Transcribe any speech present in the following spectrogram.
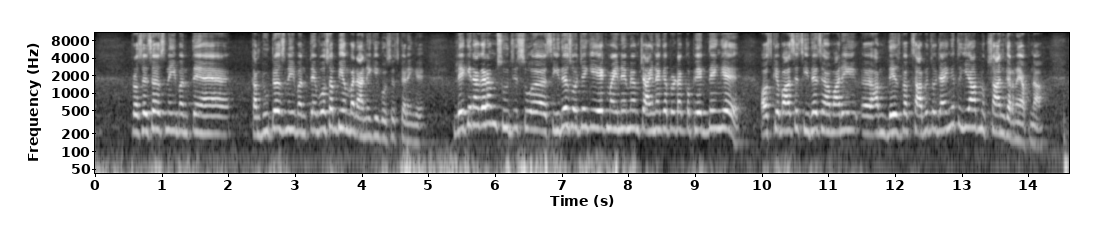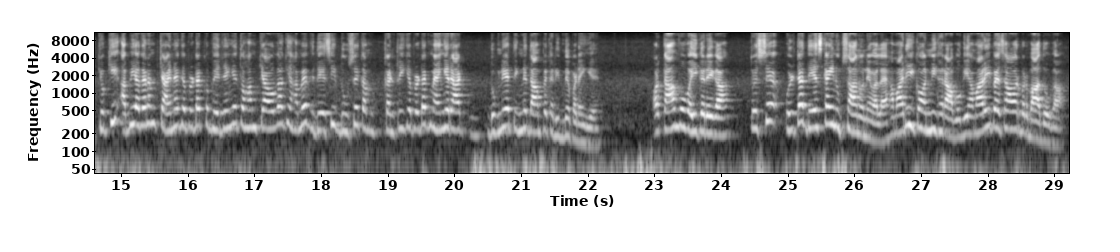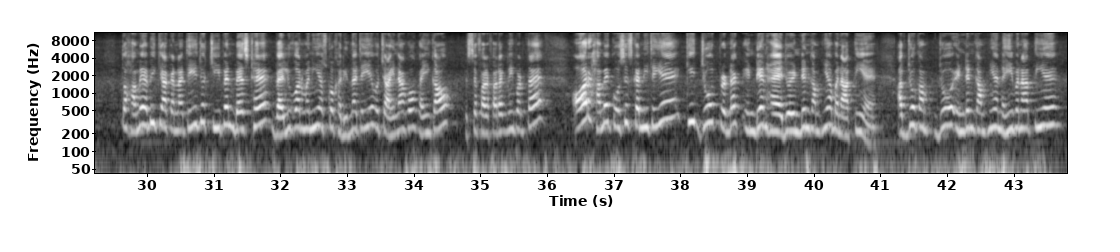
प्रोसेसर्स नहीं बनते हैं कंप्यूटर्स नहीं बनते हैं, वो सब भी हम बनाने की कोशिश करेंगे। लेकिन अगर हम सीधे सोचें कि एक महीने में हम चाइना के प्रोडक्ट को फेंक देंगे, और उसके बाद से सीधे से हमारी हम देशभक्त साबित हो जाएँगे तो ये आप नुकसान कर रहे हैं अपना। क्योंकि अभी अगर हम चाइना के प्रोडक्ट को भेजेंगे तो हम क्या होगा कि हमें विदेशी दूसरे कंट्री के प्रोडक्ट महँगे राट दुगने, तिगने दाम पे खरीदने पड़ेंगे। और काम वो वही करेगा। तो इससे उल्टा देश का ही नुकसान होने वाला है। हमारी इकॉनमी ख़राब होगी, हमारा ही पैसा और बर्बाद होगा। तो हमें अभी क्या करना चाहिए? जो चीप एंड बेस्ट है वैल्यू फॉर मनी है, उसको ख़रीदना चाहिए। वो चाइना को, कहीं का हो, इससे फ़र्क नहीं पड़ता है। और हमें कोशिश करनी चाहिए कि जो प्रोडक्ट इंडियन है, जो इंडियन कंपनियाँ बनाती हैं, अब जो कम जो इंडियन कंपनियाँ नहीं बनाती हैं,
